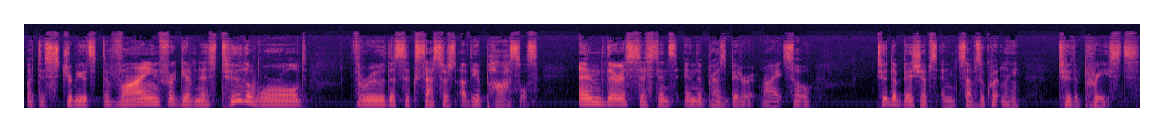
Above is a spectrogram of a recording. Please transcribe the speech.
But distributes divine forgiveness to the world through the successors of the apostles and their assistants in the presbyterate, right? So to the bishops and subsequently to the priests.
